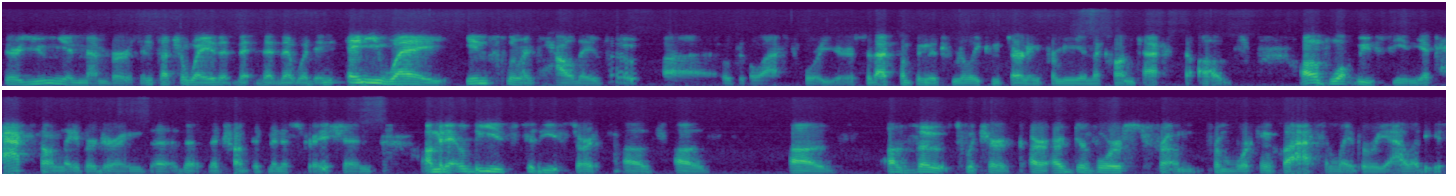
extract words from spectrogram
their union members in such a way that that, that would in any way influence how they vote uh, over the last four years. So that's something that's really concerning for me in the context of of what we've seen, the attacks on labor during the, the, the Trump administration. I mean, it leads to these sorts of, of, of, of votes which are, are, are divorced from, from working class and labor realities.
